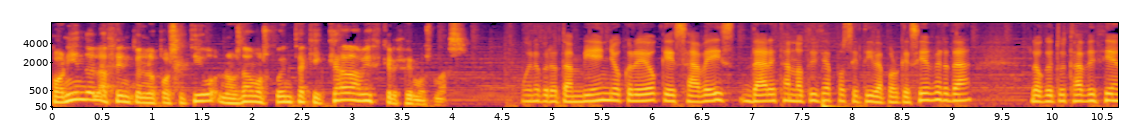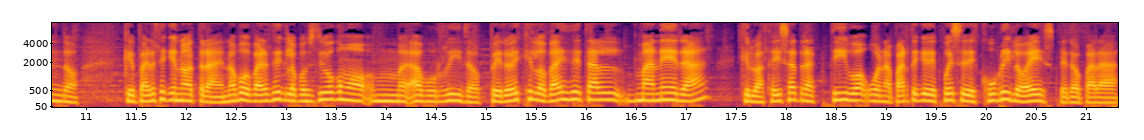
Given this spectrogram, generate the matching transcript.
poniendo el acento en lo positivo, nos damos cuenta que cada vez crecemos más. Bueno, pero también yo creo que sabéis dar estas noticias positivas, porque si es verdad lo que tú estás diciendo, que parece que no atrae, ¿no? Porque parece que lo positivo como mm, aburrido, pero es que lo dais de tal manera que lo hacéis atractivo, bueno, aparte que después se descubre y lo es, pero para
